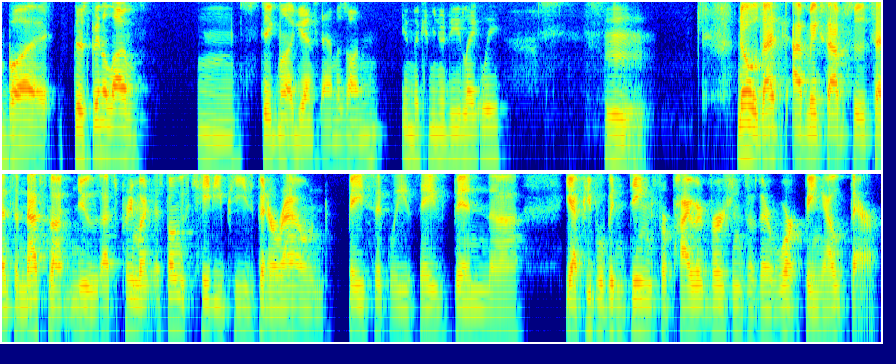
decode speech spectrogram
But there's been a lot of mm, stigma against Amazon in the community lately. Hmm. No, that makes absolute sense, and that's not new. That's pretty much as long as KDP's been around. Basically, they've been, uh, yeah, people have been dinged for pirate versions of their work being out there.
